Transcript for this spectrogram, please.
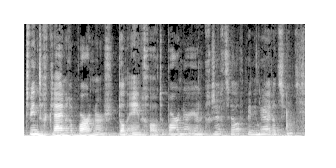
20 kleinere partners dan één grote partner, eerlijk gezegd zelf. Ik weet niet hoe Ja. jij dat ziet.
